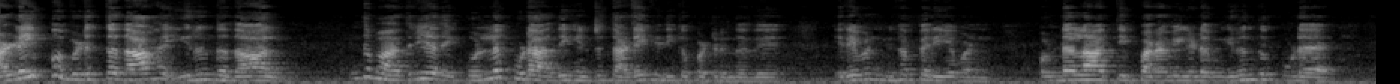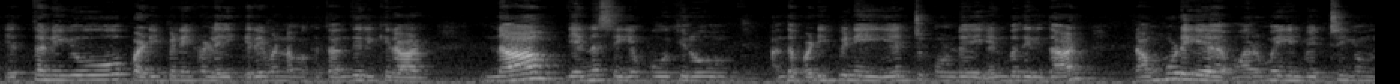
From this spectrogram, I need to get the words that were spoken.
அழைப்பு விடுத்ததாக இருந்ததால் இந்த மாதிரி அதை கொல்லக்கூடாது என்று தடை விதிக்கப்பட்டிருந்தது. இறைவன் மிகப்பெரியவன். கொண்டலாத்தி பறவையிடம் இருந்து கூட எத்தனையோ படிப்பினைகளை இறைவன் நமக்கு தந்திருக்கிறான். நாம் என்ன செய்ய போகிறோம்? அந்த படிப்பினை ஏற்றுக்கொண்டு என்பதில்தான் நம்முடைய மறுமையின் வெற்றியும்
